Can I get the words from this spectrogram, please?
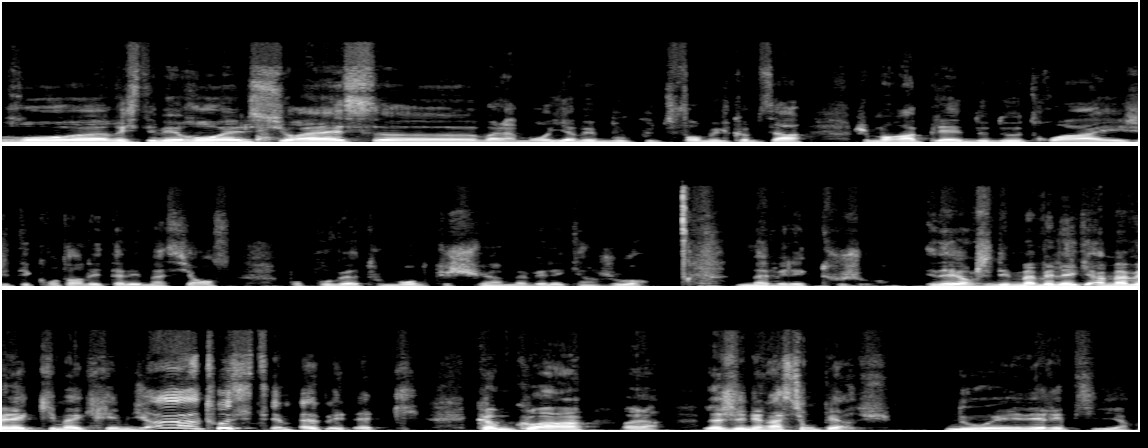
Ro, euh, L sur S. Euh, voilà, bon, il y avait beaucoup de formules comme ça. Je m'en rappelais de 2-3 et j'étais content d'étaler ma science pour prouver à tout le monde que je suis un Mavelec un jour, Mavelec toujours. Et d'ailleurs, j'ai des Mavelec, un Mavelec qui m'a écrit, il me dit Ah, toi t'es Mavelec. Comme quoi, hein, voilà, la génération perdue. Nous et les reptiliens.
